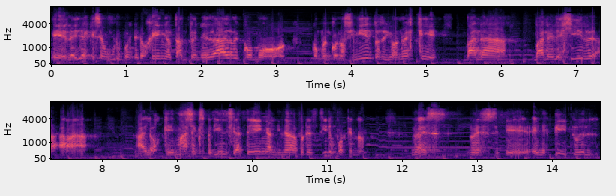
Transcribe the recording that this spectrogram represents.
Eh, la idea es que sea un grupo heterogéneo, tanto en edad como, como en conocimientos. Digo, no es que van a, van a elegir a, a los que más experiencia tengan ni nada por el estilo, porque no, no es no es eh, el espíritu del,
